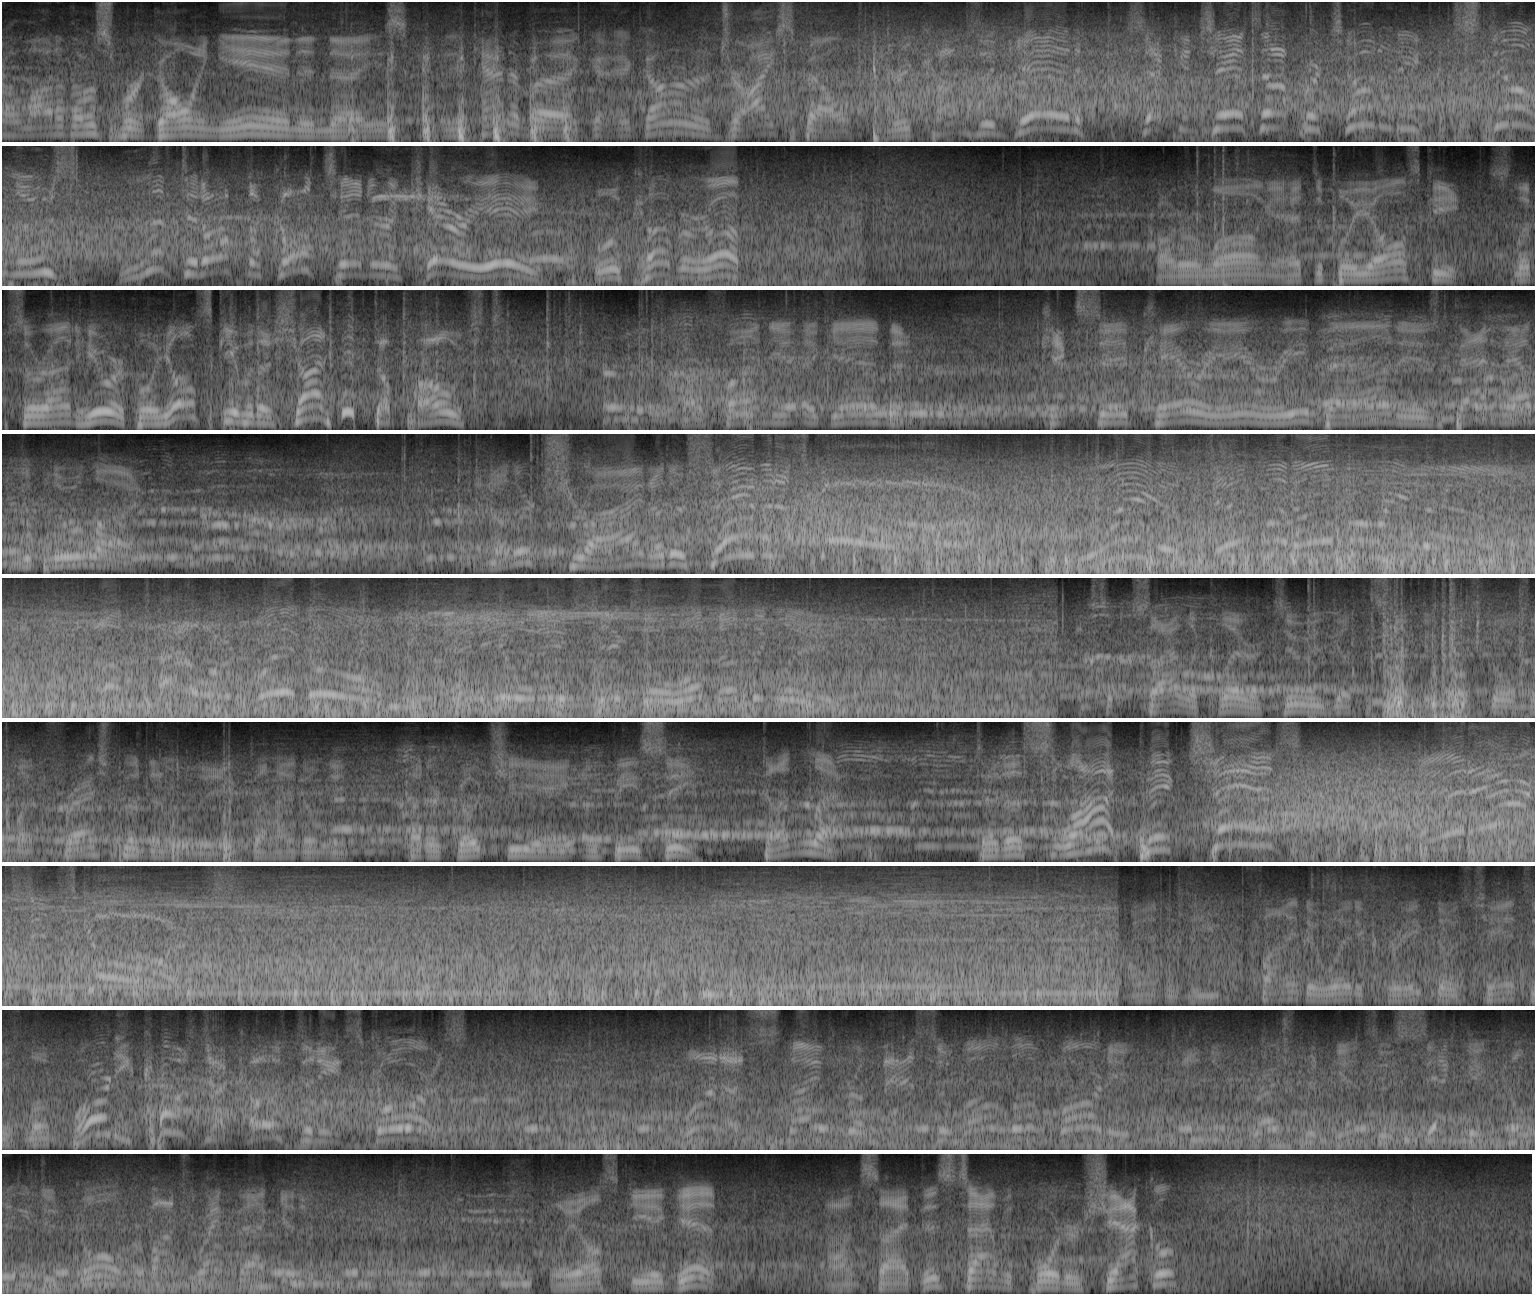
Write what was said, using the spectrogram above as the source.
A lot of those were going in, and uh, he's kind of uh, gone on a dry spell. Here he comes again. Second chance opportunity. Still loose. Lifted off the goaltender, and Carriere will cover up. Carter Long ahead to Boyalski. Slips around Heward. Boyalski with a shot. Hit the post. Carfagna again. Kick save Carriere. Rebound is batted out to the blue line. Another try. Another save and a score! Liam Cy Leclaire, too. He's got the second most goals among freshmen in the league, behind only Cutter Gauthier of BC. Dunlap to the slot. Big chance. And Erickson scores. Man, does he find a way to create those chances? Lombardi coast to coast and he scores. What a snipe from Massimo Lombardi. And the freshman gets his second collegiate goal. Vermont's right back in it. Again. Onside this time with Porter Shackle.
